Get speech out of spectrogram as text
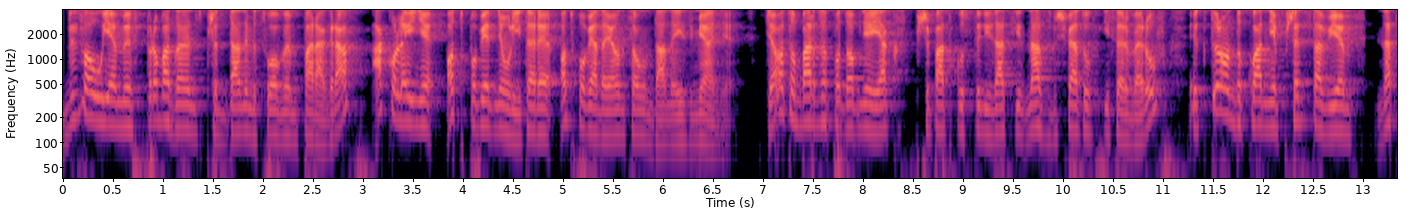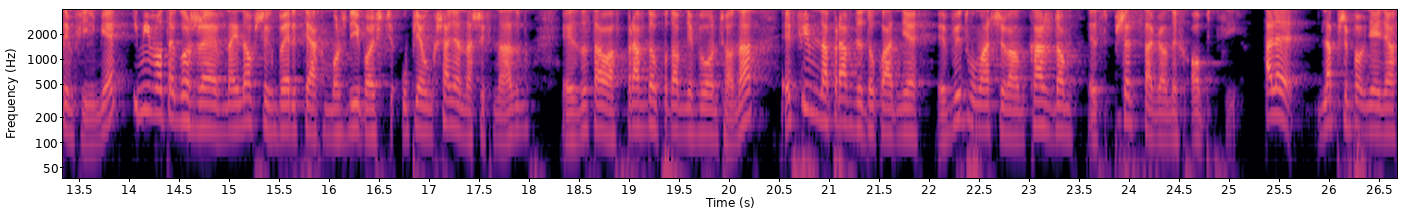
wywołujemy wprowadzając przed danym słowem paragraf, a kolejnie odpowiednią literę odpowiadającą danej zmianie. Działa to bardzo podobnie jak w przypadku stylizacji nazw światów i serwerów, którą dokładnie przedstawiłem na tym filmie i mimo tego, że w najnowszych wersjach możliwość upiększania naszych nazw została prawdopodobnie wyłączona, film naprawdę dokładnie wytłumaczy Wam każdą z przedstawionych opcji. Ale dla przypomnienia,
